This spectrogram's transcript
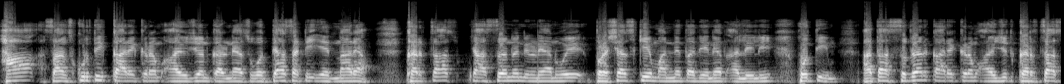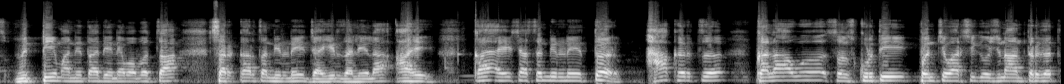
हा सांस्कृतिक कार्यक्रम आयोजन करण्यास व त्यासाठी येणाऱ्या खर्चास शासन निर्णयान्वये प्रशासकीय मान्यता देण्यात आलेली होती. आता सदर कार्यक्रम आयोजित खर्चास वित्तीय मान्यता देण्याबाबतचा सरकारचा निर्णय जाहीर झालेला आहे. काय आहे शासन निर्णय? तर हा खर्च कला व संस्कृती पंचवार्षिक योजना अंतर्गत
